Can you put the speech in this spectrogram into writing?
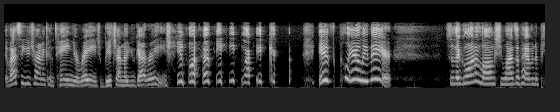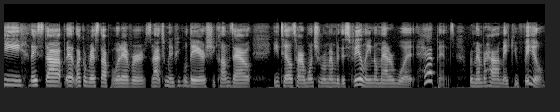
If I see you trying to contain your rage, bitch, I know you got rage. You know what I mean? Like, it's clearly there. So they're going along. She winds up having to pee. They stop at like a rest stop or whatever. It's not too many people there. She comes out. He tells her, I want you to remember this feeling no matter what happens. Remember how I make you feel.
